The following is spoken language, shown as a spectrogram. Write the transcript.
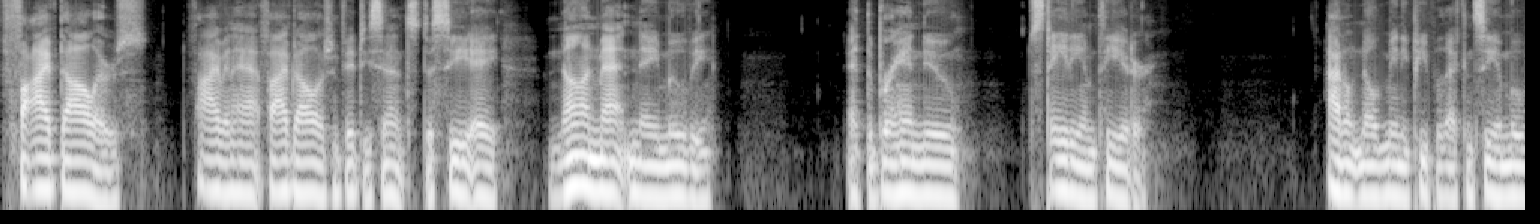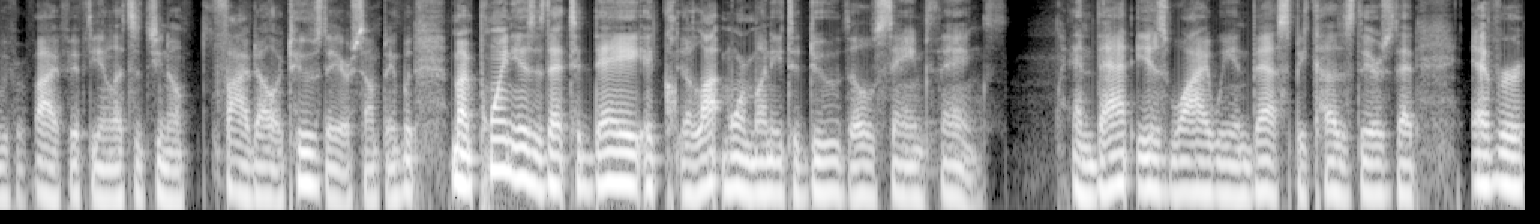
$5, five and a half, five dollars and fifty cents to see a non matinee movie at the brand new stadium theater. I don't know many people that can see a movie for 550 unless it's, you know, $5 Tuesday or something. But my point is is that today it costs a lot more money to do those same things. And that is why we invest because there's that ever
